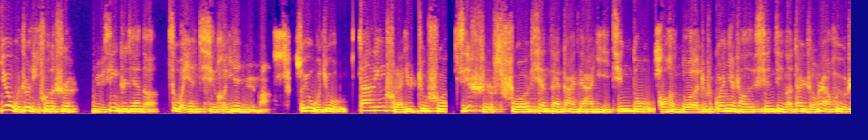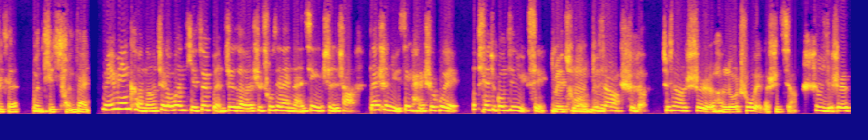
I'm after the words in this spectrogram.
因为我这里说的是女性之间的。自我厌弃和厌女嘛，所以我就单拎出来就就说，即使说现在大家已经都好很多了，就是观念上先进了，但仍然会有这些问题存在。明明可能这个问题最本质的是出现在男性身上，但是女性还是会先去攻击女性。没错，就像是的。就像是很多出轨的事情，其实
